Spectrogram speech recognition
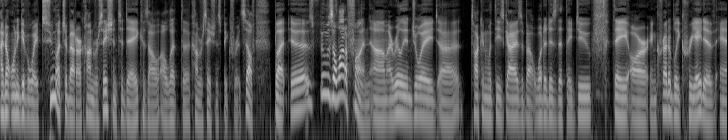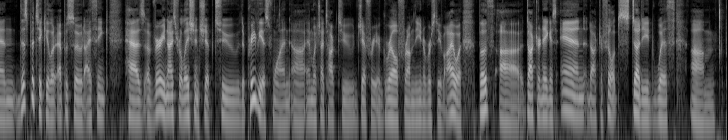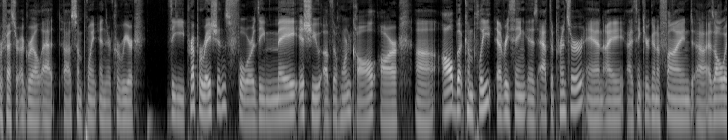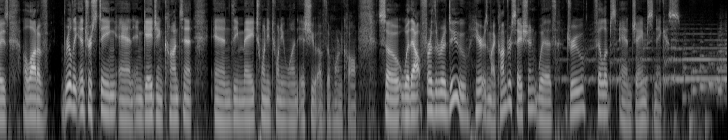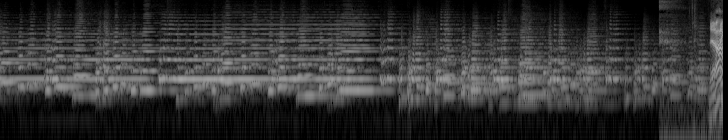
I don't want to give away too much about our conversation today because I'll, I'll let the conversation speak for itself. But it was, it was a lot of fun. Um, I really enjoyed uh, talking with these guys about what it is that they do. They are incredibly creative, and this particular episode, I think, has a very nice relationship to the previous one, uh, in which I talked to Jeffry Agrell from the University of Iowa. Both uh, Dr. Naigus and Dr. Phillips studied with um, Professor Agrell at uh, some point in their career, the preparations for the May issue of the Horn Call are uh, all but complete. Everything is at the printer, and I, I think you're going to find, uh, as always, a lot of really interesting and engaging content in the May 2021 issue of the Horn Call. So, without further ado, here is my conversation with Drew Phillips and James Naigus.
